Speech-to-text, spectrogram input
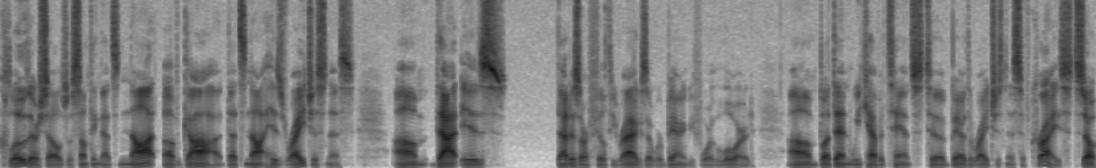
clothe ourselves with something that's not of god that's not his righteousness um, that is that is our filthy rags that we're bearing before the Lord. Um, but then we have a chance to bear the righteousness of Christ. So,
